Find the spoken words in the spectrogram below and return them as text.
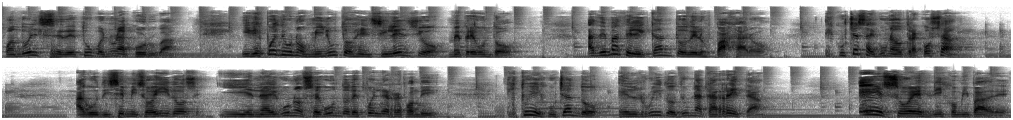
cuando él se detuvo en una curva y después de unos minutos en silencio me preguntó, además del canto de los pájaros, ¿escuchás alguna otra cosa? Agudicé mis oídos y en algunos segundos después le respondí, estoy escuchando el ruido de una carreta. Eso es, dijo mi padre.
